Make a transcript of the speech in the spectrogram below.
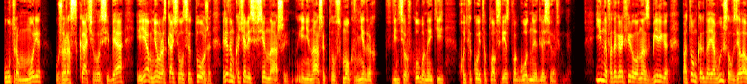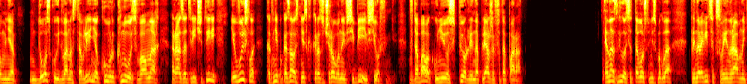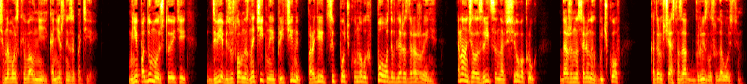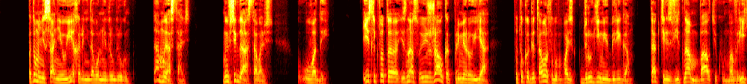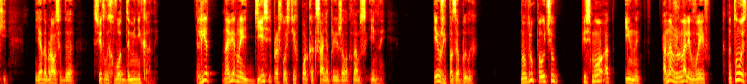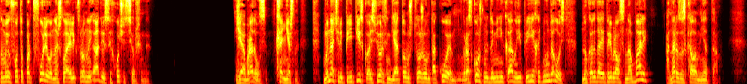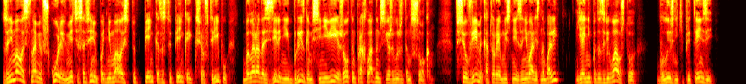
Утром море уже раскачивало себя, и я в нем раскачивался тоже. Рядом качались все наши, ну, и не наши, кто смог в недрах виндсерф-клуба найти хоть какое-то плавсредство, годное для серфинга. Инна фотографировала нас с берега, потом, когда я вышел, взяла у меня доску и два наставления, кувыркнулась в волнах раза три-четыре и вышла, как мне показалось, несколько разочарованной в себе и в серфинге. Вдобавок у нее сперли на пляже фотоаппарат. И она злилась от того, что не смогла приноровиться к своей нравной черноморской волне, и, конечно, из-за потери. Мне подумалось, что эти две, безусловно, значительные причины породили цепочку новых поводов для раздражения. Она начала злиться на все вокруг, даже на соленых бычков, которых час назад грызла с удовольствием. Потом они с Аней уехали, недовольные друг другом. А мы остались. Мы всегда оставались у воды. Если кто-то из нас уезжал, как, к примеру, я – то только для того, чтобы попасть к другим ее берегам. Так через Вьетнам, Балтику, Маврикий я добрался до светлых вод Доминиканы. Лет, наверное, десять прошло с тех пор, как Саня приезжал к нам с Инной. Я уже и позабыл их. Но вдруг получил письмо от Инны. Она в журнале Wave. Наткнулась на мое фотопортфолио, нашла электронный адрес и хочет серфинга. Я обрадовался. Конечно. Мы начали переписку о серфинге, о том, что же он такое. Роскошную Доминикану ей приехать не удалось. Но когда я прибрался на Бали, она разыскала меня там. Занималась с нами в школе, вместе со всеми поднималась ступенька за ступенькой к серф-трипу, была рада зелени и брызгам, синеве и желтым прохладным свежевыжатым соком. Все время, которое мы с ней занимались на Бали, я не подозревал, что булыжники претензий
